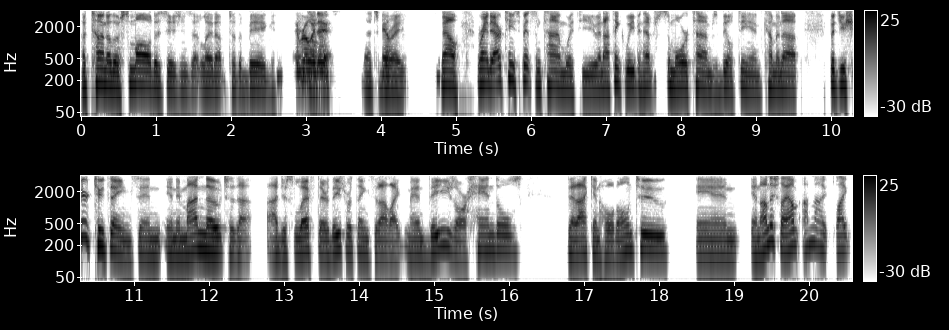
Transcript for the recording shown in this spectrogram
a ton of those small decisions that led up to the big. They really do. That's great. Now, Randy, our team spent some time with you, and I think we even have some more times built in coming up. But you shared two things, and and in my notes as I, I just left there, these were things that I like. Man, these are handles that I can hold on to, and and honestly, I'm I'm not like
